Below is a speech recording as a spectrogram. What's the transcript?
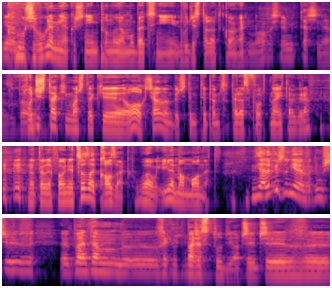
Nie. Kurczę, w ogóle mi jakoś nie imponują obecni dwudziestolatkowie. No właśnie mi też nie. Zupełnie. Chodzisz tak i masz takie, o, chciałem być tym typem, co teraz w Fortnite'a gra na telefonie. Co za kozak. Wow, ile mam monet. Nie, ale wiesz, no nie wiem, w jakimś, pamiętam w jakimś barze studio, czy, czy w,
